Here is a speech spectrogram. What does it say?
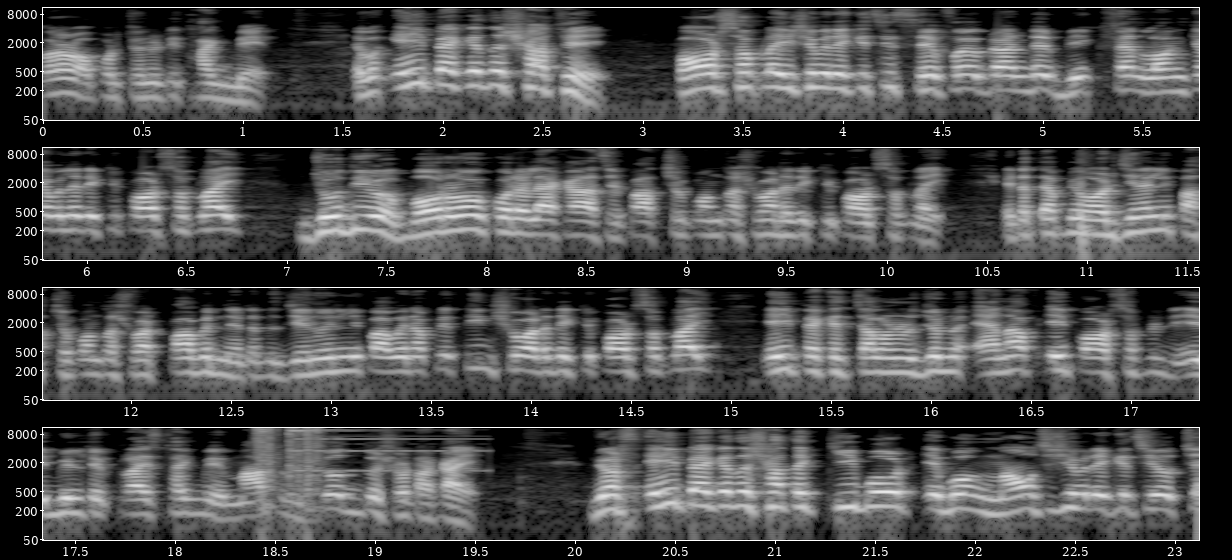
করার অপরচুনিটি থাকবে। এবং এই প্যাকেজের সাথে পাওয়ার সাপ্লাই হিসেবে রেখেছি। সেফওয়ে ব্র্যান্ডের বিগ ফ্যান লং কেবলের একটি পাওয়ার সাপ্লাই। যদিও বড় করে লেখা আছে, পাঁচশো পঞ্চাশ ওয়াটের একটি পাওয়ার সাপ্লাই। এটাতে আপনি অরিজিনালি পাঁচশো পঞ্চাশ ওয়াট পাবেন না, এটাতে জেনুইনলি পাবেন আপনি তিনশো ওয়াটের একটি পাওয়ার সাপ্লাই। এই প্যাকেজ চালানোর জন্য এনাফ এই পাওয়ার সাপ্লাই এই বিলটির প্রাইস থাকবে মাত্র চোদ্দশো টাকায়। ভিউয়ার্স এই প্যাকেজের সাথে কিবোর্ড এবং মাউস হিসেবে রেখেছি হচ্ছে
